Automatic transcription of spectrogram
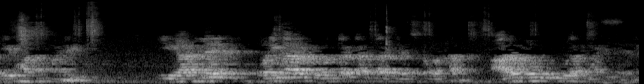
ತೀರ್ಮಾನ ಮಾಡಿ, ಈಗಾಗಲೇ ಪರಿಹಾರ ಕೊಡ್ತಕ್ಕಂತ ಕೆಲಸವನ್ನ ಆರಂಭವೂ ಕೂಡ ಮಾಡಿದ್ದೇವೆ.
